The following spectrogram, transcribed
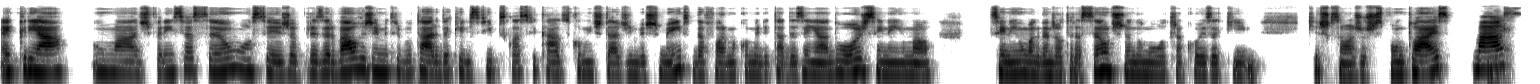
é criar uma diferenciação, ou seja, preservar o regime tributário daqueles FIPs classificados como entidade de investimento, da forma como ele está desenhado hoje, sem nenhuma, sem nenhuma grande alteração, tirando uma outra coisa que, que acho que são ajustes pontuais, mas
